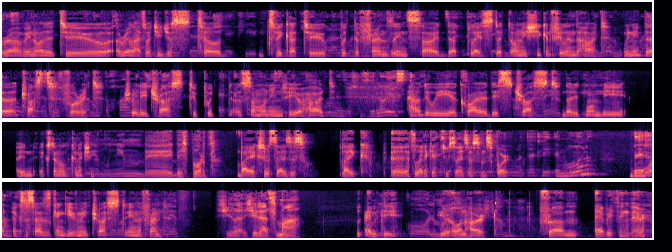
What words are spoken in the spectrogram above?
Rav, in order to realize what you just told Tzvika to put the friends inside that place that only she can feel in the heart, we need the trust for it. Truly trust to put uh, someone into your heart. How do we acquire this trust that it won't be an external connection? By exercises like uh, athletic exercises and sport. What exercises can give me trust in a friend? To empty your own heart from everything there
